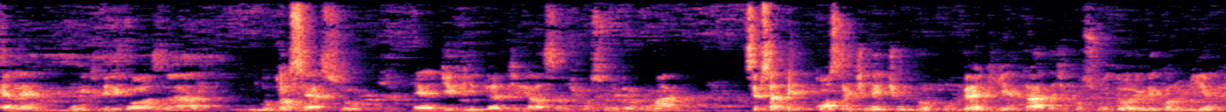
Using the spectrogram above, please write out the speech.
ela é muito perigosa no processo é, de vida de relação de consumidor com marca. Você precisa ter constantemente um grupo grande de entrada de consumidor e uma economia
